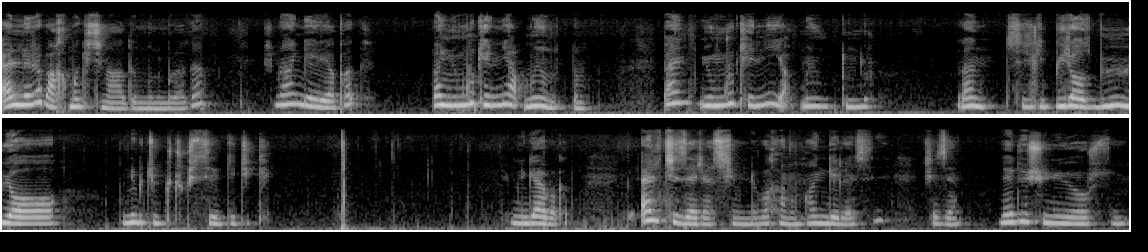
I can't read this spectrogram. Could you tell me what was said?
Ellere bakmak için aldım bunu burada. Şimdi hangi eli yapak? Ben yumruk elini yapmayı unuttum. Ben yumruk elini yapmayı unuttum. Dur. Lan silgi biraz büyü ya. Bu ne biçim küçük silgicik. Şimdi gel bakalım. Bir el çizeceğiz şimdi. Bakalım hangi el çizeyim. Ne düşünüyorsun?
